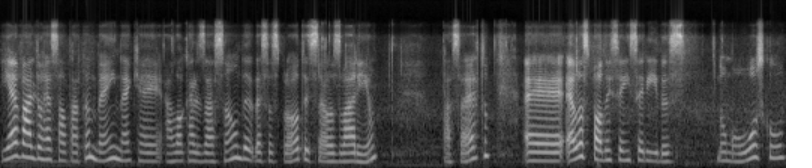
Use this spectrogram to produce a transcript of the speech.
E é válido ressaltar também, né, que é a localização de, dessas próteses, elas variam, tá certo? É, elas podem ser inseridas no músculo,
